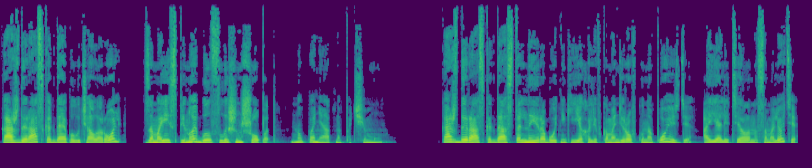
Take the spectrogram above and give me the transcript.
Каждый раз, когда я получала роль, за моей спиной был слышен шепот. Ну, понятно, почему. Каждый раз, когда остальные работники ехали в командировку на поезде, а я летела на самолете,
